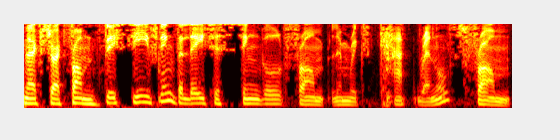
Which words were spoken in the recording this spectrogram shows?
an extract from this evening, the latest single from Limerick's Cat Reynolds from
